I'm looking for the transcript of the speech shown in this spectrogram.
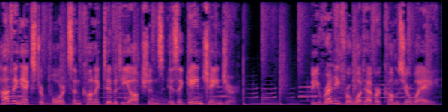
having extra ports and connectivity options is a game changer. Be ready for whatever comes your way.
